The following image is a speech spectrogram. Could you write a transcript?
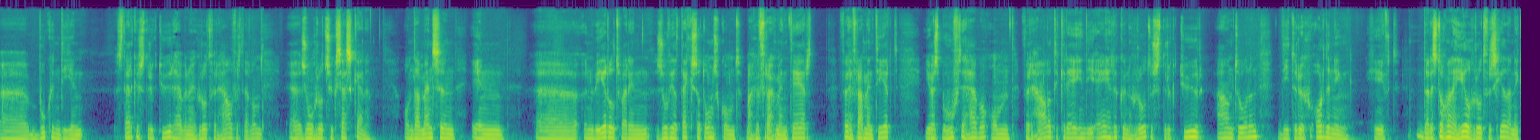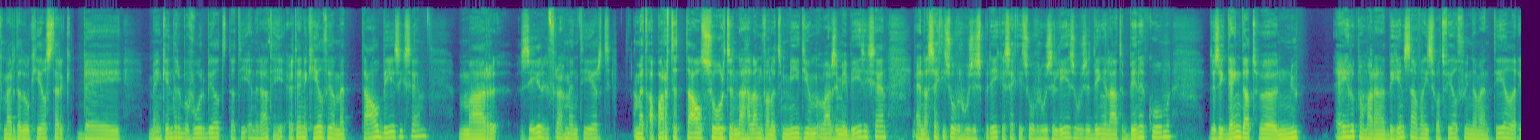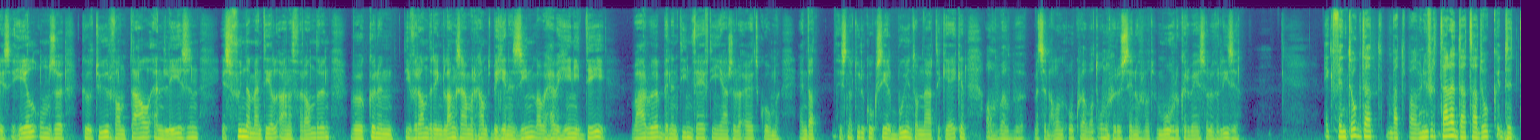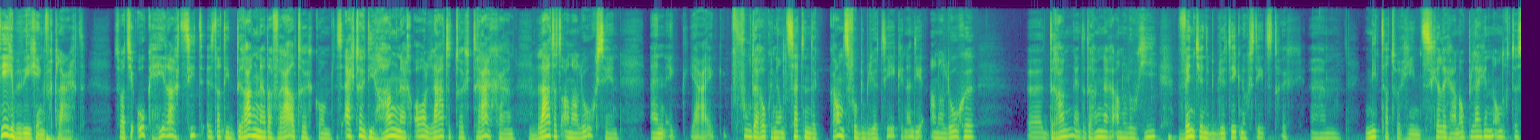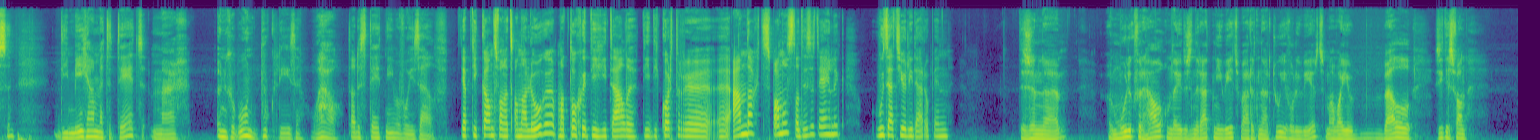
uh, boeken die een sterke structuur hebben, een groot verhaal vertellen, uh, zo'n groot succes kennen. Omdat mensen in een wereld waarin zoveel tekst tot ons komt, maar gefragmenteerd, gefragmenteerd, juist behoefte hebben om verhalen te krijgen die eigenlijk een grote structuur aantonen, die terug ordening geeft. Dat is toch wel een heel groot verschil en ik merk dat ook heel sterk bij mijn kinderen bijvoorbeeld, dat die inderdaad uiteindelijk heel veel met taal bezig zijn, maar zeer gefragmenteerd, met aparte taalsoorten nagelang van het medium waar ze mee bezig zijn. En dat zegt iets over hoe ze spreken, zegt iets over hoe ze lezen, hoe ze dingen laten binnenkomen. Dus ik denk dat we nu eigenlijk nog maar aan het begin staan van iets wat veel fundamenteler is. Heel onze cultuur van taal en lezen is fundamenteel aan het veranderen. We kunnen die verandering langzamerhand beginnen zien, maar we hebben geen idee waar we binnen 10, 15 jaar zullen uitkomen. En dat is natuurlijk ook zeer boeiend om naar te kijken, alhoewel we met z'n allen ook wel wat ongerust zijn over wat we mogelijkerwijs zullen verliezen. Ik vind ook dat wat, wat we nu vertellen, dat dat ook de tegenbeweging verklaart. Dus wat je ook heel hard ziet, is dat die drang naar dat verhaal terugkomt. Dus echt terug die hang naar, oh, laat het terug traag gaan. Hmm. Laat het analoog zijn. En ik, ja, ik, ik, voel daar ook een ontzettende kans voor bibliotheken. Hè. Die analoge uh, drang, de drang naar analogie, vind je in de bibliotheek nog steeds terug. Um, niet dat we geen schillen gaan opleggen ondertussen, die meegaan met de tijd, maar een gewoon boek lezen, wauw, dat is tijd nemen voor jezelf. Je hebt die kant van het analoge, maar toch het digitale, die, die kortere uh, aandachtspannen, dat is het eigenlijk. Hoe zetten jullie daarop in? Het is een, uh, een moeilijk verhaal, omdat je dus inderdaad niet weet waar het naartoe evolueert. Maar wat je wel ziet is van,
